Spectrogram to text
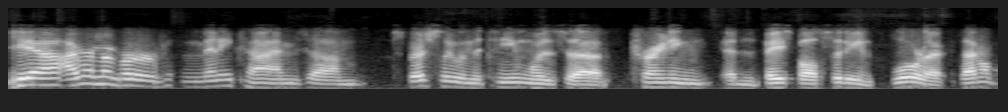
Yeah, I remember many times, um, especially when the team was uh, training in Baseball City in Florida. 'cause I don't,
